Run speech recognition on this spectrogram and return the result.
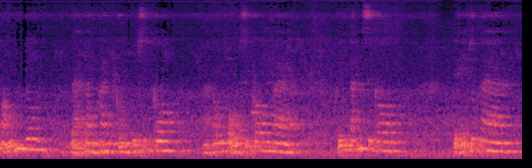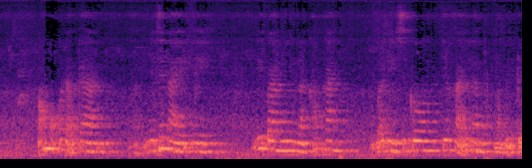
Quảng Dung đã đồng hành cùng với sư cô và ủng hộ sư cô và khuyến tấn sư cô. Để chúng ta có một cái đạo tràng như thế này thì biết bao nhiêu là khó khăn bởi vì sư cô chưa phải là một vị trụ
